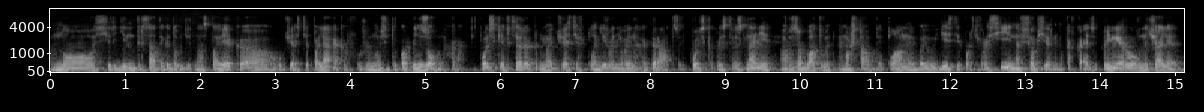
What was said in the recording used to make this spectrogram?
но с середины 30-х годов 19 века участие поляков уже носит такой организованный характер. Польские офицеры принимают участие в планировании военных операций. Польское правительство изгнания разрабатывает масштабные планы боевых действий против России на всем Северном Кавказе. К примеру, в начале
